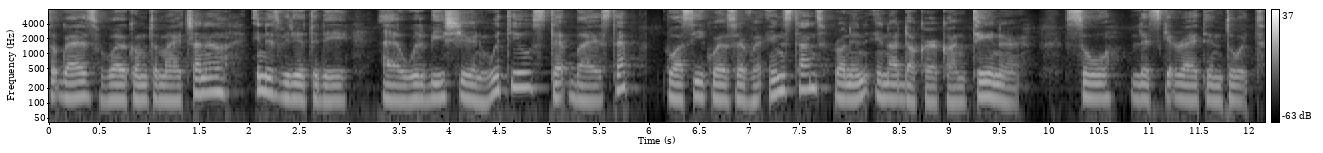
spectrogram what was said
up guys, welcome to my channel. In this video today, I will be sharing with you step by step to a SQL Server instance running in a Docker container. So let's get right into it.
